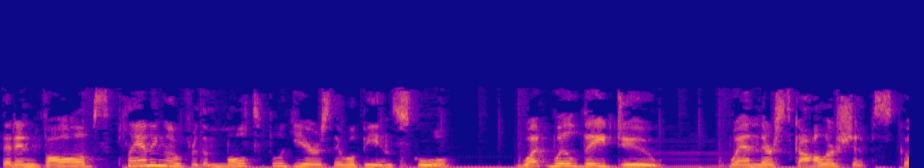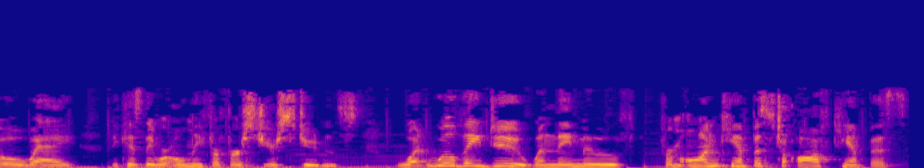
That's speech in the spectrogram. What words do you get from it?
that involves planning over the multiple years they will be in school. What will they do when their scholarships go away because they were only for first year students? What will they do when they move from on campus to off campus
